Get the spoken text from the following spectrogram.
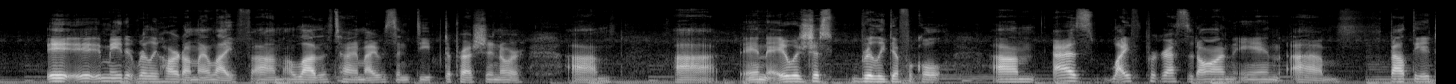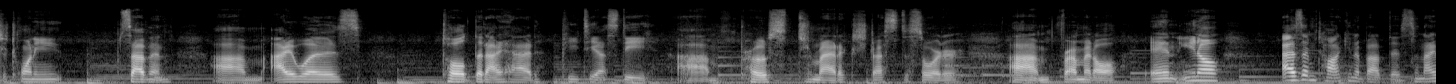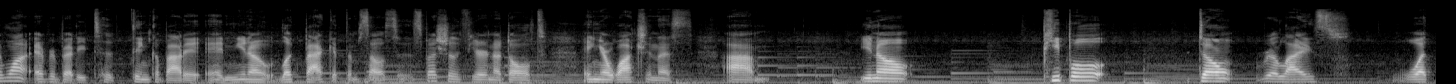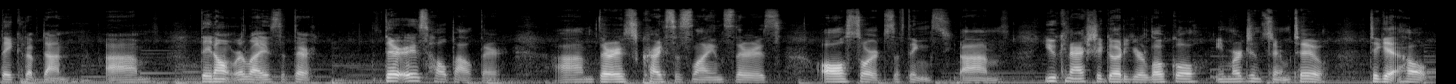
it, it, made it really hard on my life. Um, a lot of the time, I was in deep depression, or uh, and it was just really difficult. as life progressed on, and about the age of 27, I was told that I had PTSD, um, post traumatic stress disorder, um, from it all. And, you know, as I'm talking about this, and I want everybody to think about it and, you know, look back at themselves, especially if you're an adult and you're watching this, um, you know, people don't realize what they could have done. Um, they don't realize that there there is help out there. Um, there is crisis lines. There is all sorts of things. Um, you can actually go to your local emergency room too to get help.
